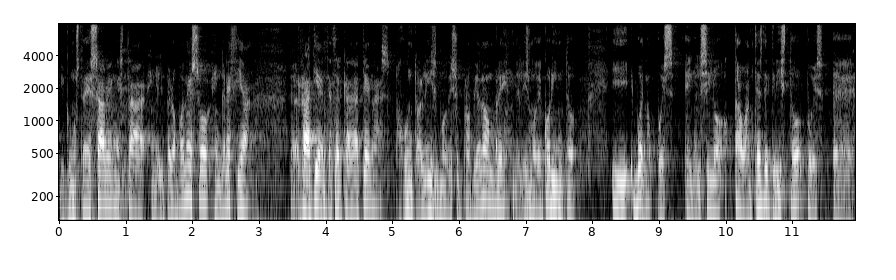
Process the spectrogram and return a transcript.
que, como ustedes saben, está en el Peloponeso, en Grecia, eh, relativamente cerca de Atenas, junto al istmo de su propio nombre, del istmo de Corinto, y bueno, pues en el siglo VIII antes de Cristo, pues eh,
